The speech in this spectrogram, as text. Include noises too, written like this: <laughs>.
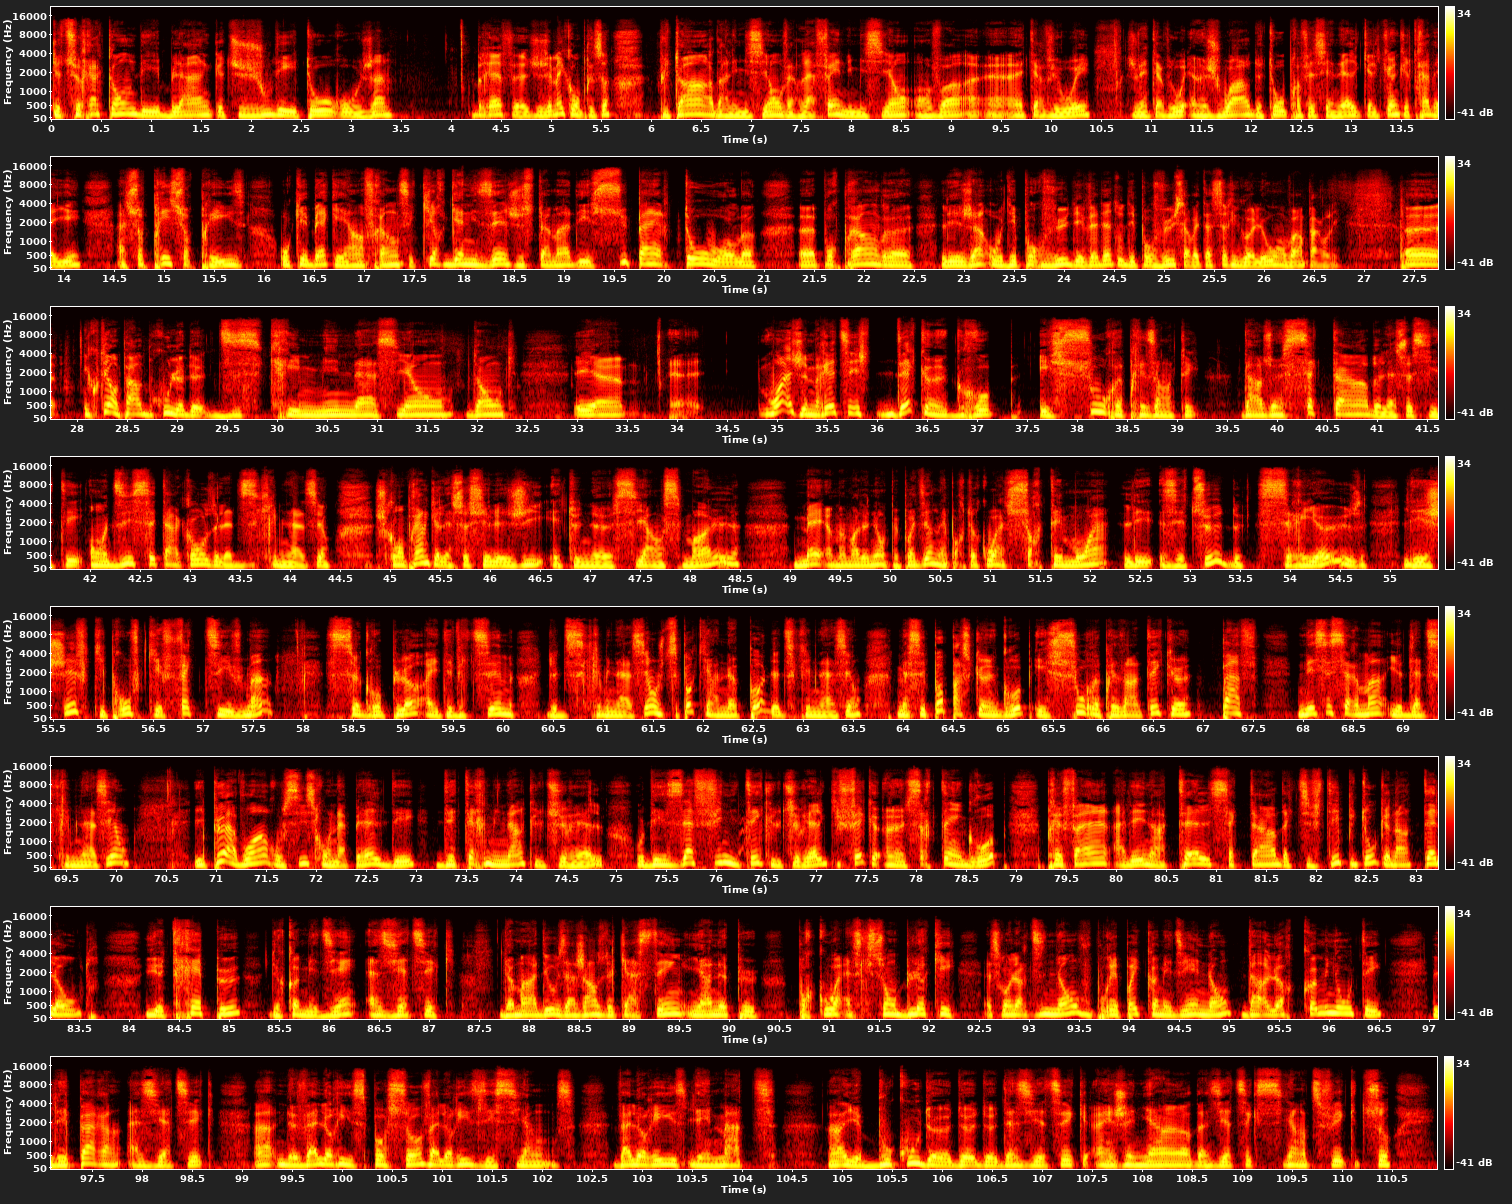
Que tu racontes des blagues, que tu joues des tours aux gens. Bref, euh, j'ai jamais compris ça. Plus tard dans l'émission, vers la fin de l'émission, on va euh, euh, interviewer, je vais interviewer un joueur de tour professionnel, quelqu'un qui a travaillé à surprise surprise au Québec et en France et qui organisait justement des super tours euh, pour prendre les gens au dépourvu, des vedettes au dépourvu. Ça va être assez rigolo, on va en parler. Écoutez, on parle beaucoup là, de discrimination, donc, et moi, j'aimerais, dès qu'un groupe est sous-représenté dans un secteur de la société, on dit c'est à cause de la discrimination. Je comprends que la sociologie est une science molle, mais à un moment donné, on peut pas dire n'importe quoi. Sortez-moi les études sérieuses, les chiffres qui prouvent qu'effectivement, ce groupe-là a été victime de discrimination. Je dis pas qu'il y en a pas de discrimination, mais c'est pas parce qu'un groupe est sous-représenté que paf, nécessairement, il y a de la discrimination. Il peut avoir aussi ce qu'on appelle des déterminants culturels ou des affinités culturelles qui fait qu'un certain groupe préfère aller dans tel secteur d'activité plutôt que dans tel autre. Il y a très peu de comédiens asiatiques. Demandez aux agences de casting, il y en a peu. Pourquoi? Est-ce qu'ils sont bloqués? Est-ce qu'on leur dit non, vous pourrez pas être comédien? Non. Dans leur communauté, les parents asiatiques hein, ne valorisent pas ça, valorisent les sciences, valorisent les maths. Hein, il y a beaucoup de, de, de- d'asiatiques ingénieurs, d'asiatiques scientifiques, tout ça.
